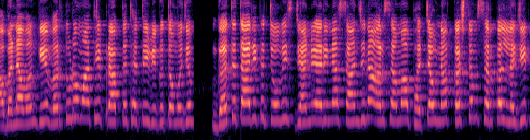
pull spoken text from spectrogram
આ બનાવ અંગે વર્તુળોમાંથી પ્રાપ્ત થતી વિગતો મુજબ, ગત તારીખ ચોવીસ જાન્યુઆરીના સાંજના અરસામાં ભચાઉના કસ્ટમ સર્કલ નજીક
